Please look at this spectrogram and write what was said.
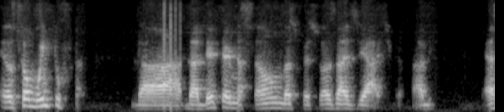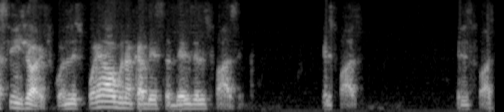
eu sou muito fã da, da determinação das pessoas asiáticas, sabe? É assim, Jorge, quando eles põem algo na cabeça deles, eles fazem. Eles fazem. Eles fazem.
